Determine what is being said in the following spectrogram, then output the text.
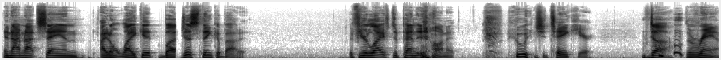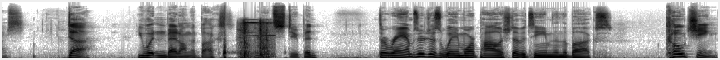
and I'm not saying I don't like it, but just think about it. If your life depended on it, who would you take here? Duh, the Rams. Duh. You wouldn't bet on the Bucs. You're not stupid. The Rams are just way more polished of a team than the Bucs. Coaching.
